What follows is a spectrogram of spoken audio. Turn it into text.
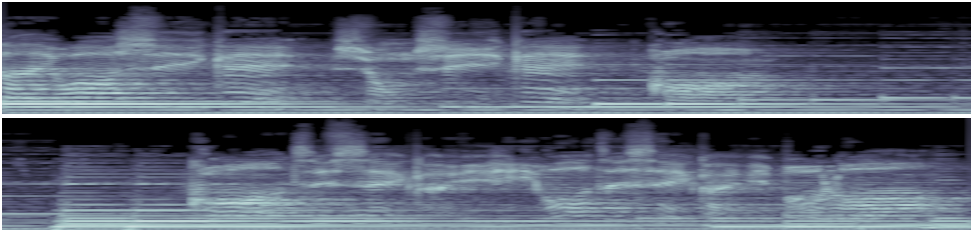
在我世界上世界看，看这世界的戏，我这世界的无赖。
